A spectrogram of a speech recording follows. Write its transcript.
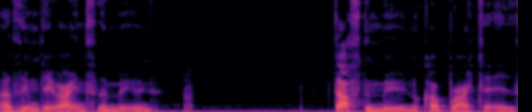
I zoomed it right into the moon. That's the moon. Look how bright it is.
